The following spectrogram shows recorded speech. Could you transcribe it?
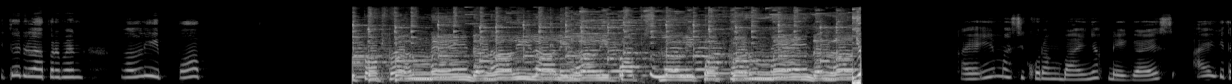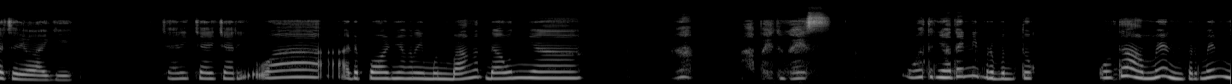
itu adalah permen lollipop. Permen dan loli loli lollipop Lollipop permen dan loli Kayaknya masih kurang banyak deh guys. Ayo kita cari lagi. Cari, cari, cari. Wah, ada pohon yang rimbun banget daunnya. Hah, apa itu guys? Wah, ternyata ini berbentuk Ultraman permennya.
